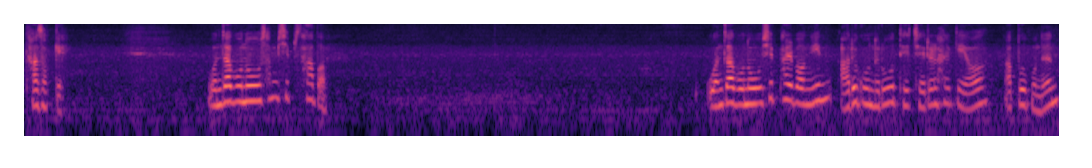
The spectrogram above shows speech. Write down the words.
5개. 원자번호 34번. 원자번호 18번인 아르곤으로 대체를 할게요. 앞부분은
